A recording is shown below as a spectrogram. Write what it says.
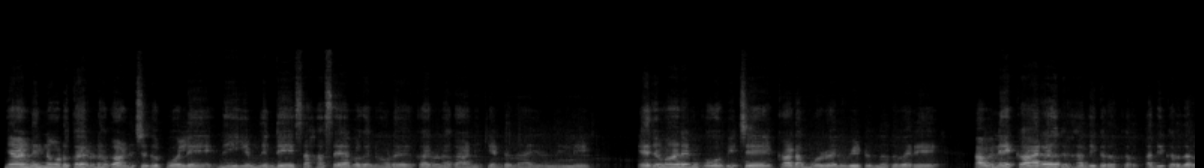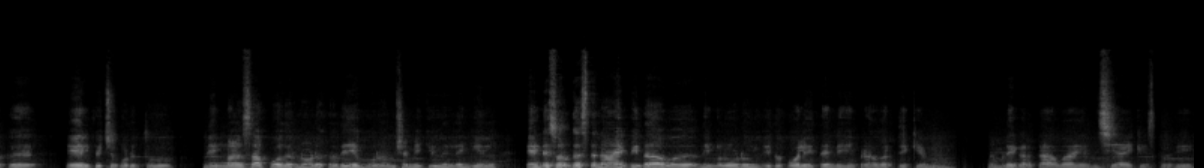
ഞാൻ നിന്നോട് കരുണ കാണിച്ചതുപോലെ നീയും നിന്റെ സഹസേവകനോട് കരുണ കാണിക്കേണ്ടതായിരുന്നില്ലേ? യജമാനൻ കോപിച്ച് കടം മുഴുവൻ വീട്ടുന്നതുവരെ അവനെ കാരാഗ്രഹ അധികൃതർ അധികൃതർക്ക് ഏൽപ്പിച്ചു കൊടുത്തു. നിങ്ങൾ സഹോദരനോട് ഹൃദയപൂർവം ക്ഷമിക്കുന്നില്ലെങ്കിൽ എന്റെ സ്വർഗസ്ഥനായ പിതാവ് നിങ്ങളോടും ഇതുപോലെ തന്നെ പ്രവർത്തിക്കും. നമ്മുടെ കർത്താവായ മിശിയായ്ക്ക് സ്തുതി.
